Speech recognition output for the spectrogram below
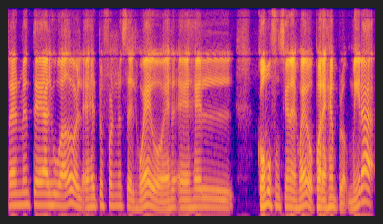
realmente al jugador es el performance del juego, es, es el cómo funciona el juego. Por ejemplo, mira,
